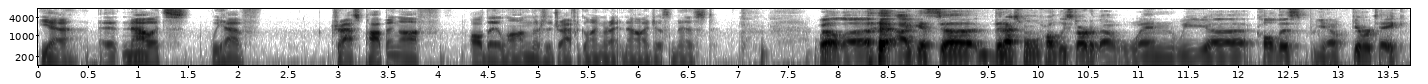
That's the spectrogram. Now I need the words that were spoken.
yeah, it, now it's we have drafts popping off all day long. There's a draft going right now. I just missed. Well, uh, I guess uh, the next one will probably start about when we uh, call this, you know, give or take.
